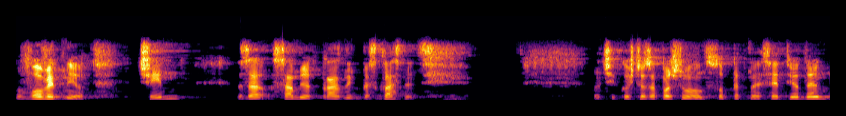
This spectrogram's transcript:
воведниот чин за самиот празник безкласници. Значи, кој што започнувал со 15-тиот ден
